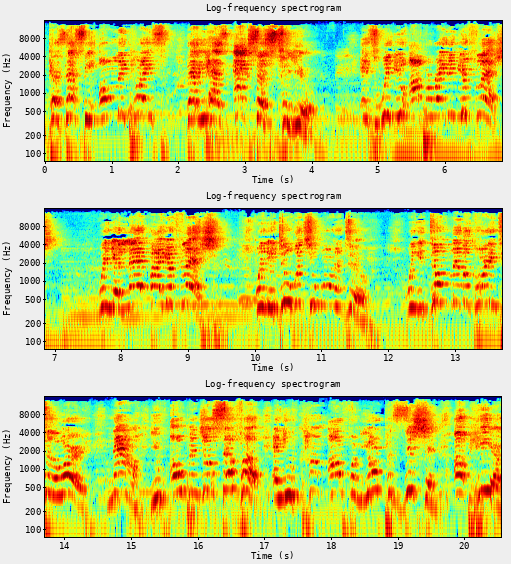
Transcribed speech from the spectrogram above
because that's the only place that he has access to you. It's when you operate in your flesh, when you're led by your flesh, when you do what you want to do, when you don't live according to the word. Now you've opened yourself up and you've come off from your position up here,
